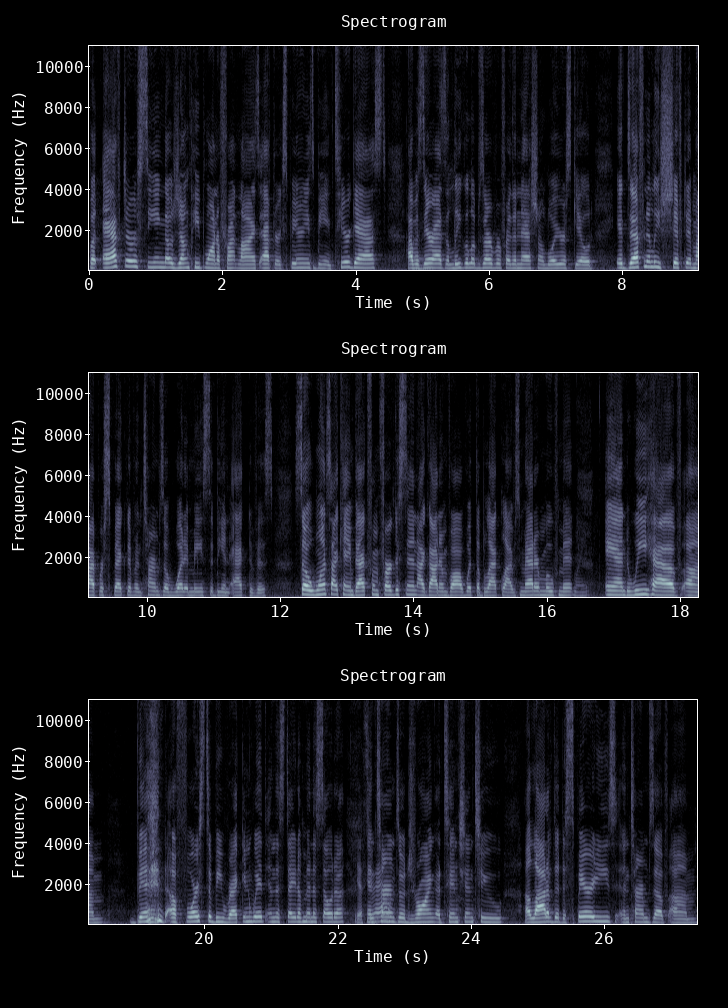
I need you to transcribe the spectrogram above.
but after seeing those young people on the front lines, after experience being tear gassed, I was there as a legal observer for the National Lawyers Guild. It definitely shifted my perspective in terms of what it means to be an activist. So once I came back from Ferguson, I got involved with the Black Lives Matter movement, and we have um, been a force to be reckoned with in the state of Minnesota Yes, in have. terms of drawing attention to a lot of the disparities in terms of um,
